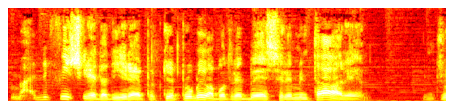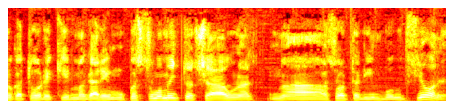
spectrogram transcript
Ma è difficile da dire perché il problema potrebbe essere mentale. Un giocatore che magari in questo momento ha una, una sorta di involuzione,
